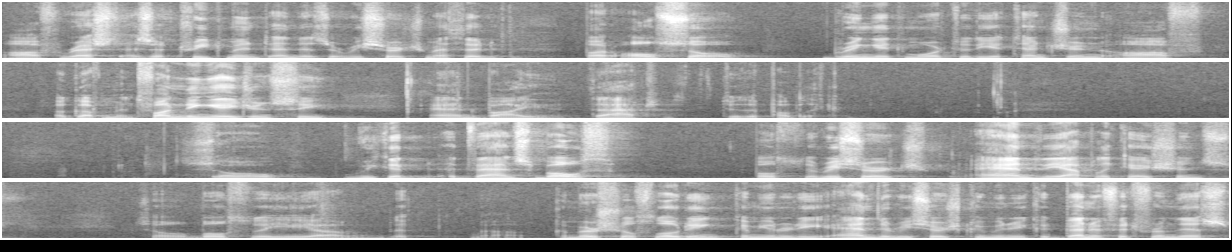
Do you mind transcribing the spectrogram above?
of REST as a treatment and as a research method, but also bring it more to the attention of a government funding agency and by that to the public. So we could advance both, both the research and the applications. So both the, uh, the uh, commercial floating community and the research community could benefit from this.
